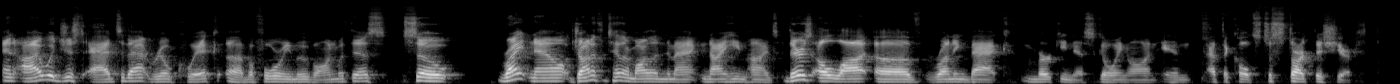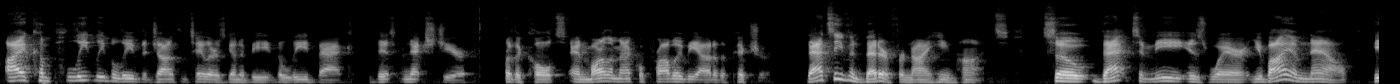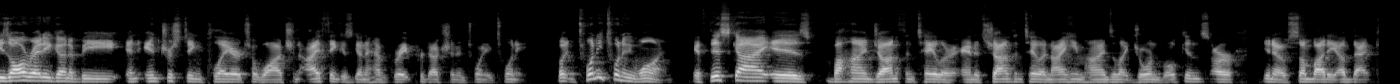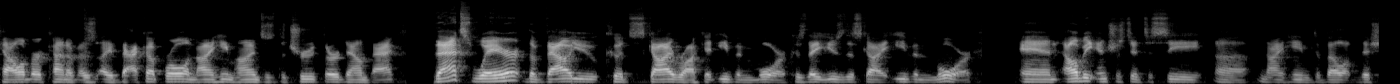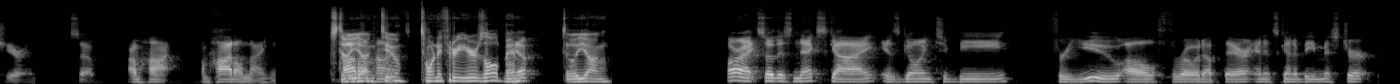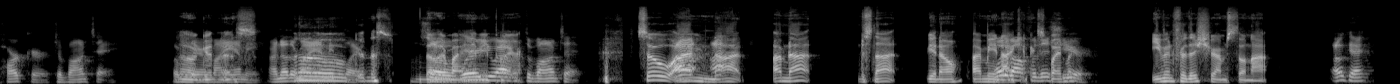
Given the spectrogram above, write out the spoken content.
And I would just add to that real quick uh, before we move on with this. So right now, Jonathan Taylor, Marlon Mack, Nyheim Hines, there's a lot of running back murkiness going on in at the Colts to start this year. I completely believe that Jonathan Taylor is going to be the lead back this next year for the Colts, and Marlon Mack will probably be out of the picture. That's even better for Nyheim Hines. So that to me is where you buy him now. He's already going to be an interesting player to watch, and I think is going to have great production in 2020. But in 2021, if this guy is behind Jonathan Taylor and it's Jonathan Taylor, Nyheim Hines, and like Jordan Wilkins or you know somebody of that caliber, kind of as a backup role, and Nyheim Hines is the true third down back, that's where the value could skyrocket even more because they use this guy even more. And I'll be interested to see uh, Nyheim develop this year. And so I'm hot. I'm hot on Nyheim. Still on young too. 23 years old, man. Yep. Still young. All right. So this next guy is going to be for you. I'll throw it up there, and it's going to be Mr. Parker DeVante over Oh, there goodness. in Miami. Another Miami oh player. goodness. Another so Miami where are you player. at with DeVante? So I- I'm I- not. I'm not. Just not. You know. I mean, I can explain. my- year? Even for this year, I'm still not. Okay.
